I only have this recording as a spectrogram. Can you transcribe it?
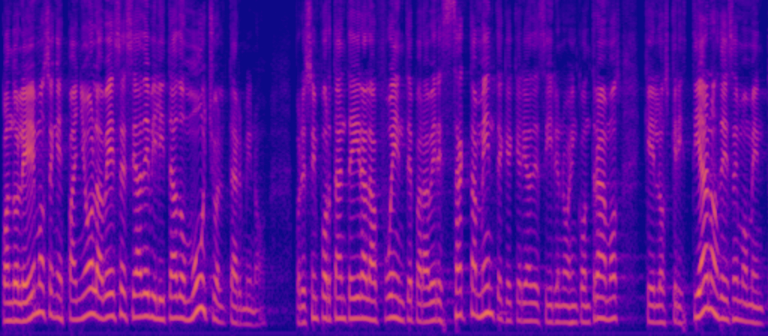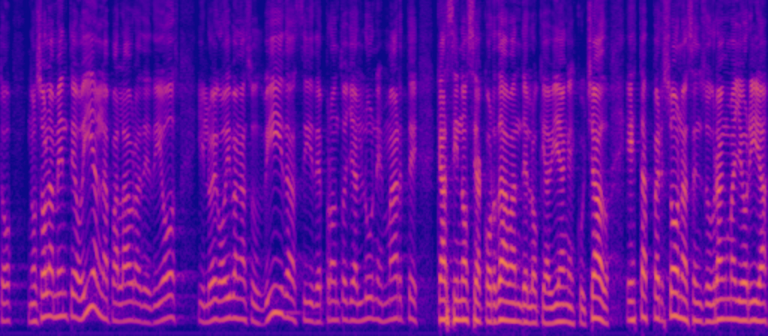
Cuando leemos en español a veces se ha debilitado mucho el término. Por eso es importante ir a la fuente para ver exactamente qué quería decir. Y nos encontramos que los cristianos de ese momento no solamente oían la palabra de Dios y luego iban a sus vidas y de pronto ya el lunes, martes casi no se acordaban de lo que habían escuchado. Estas personas en su gran mayoría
